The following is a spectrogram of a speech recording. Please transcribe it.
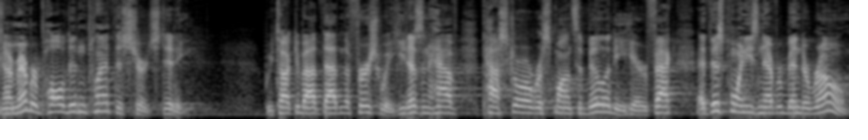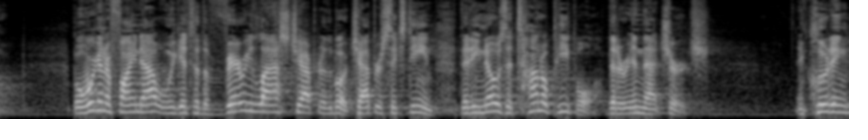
Now remember, Paul didn't plant this church, did he? We talked about that in the first week. He doesn't have pastoral responsibility here. In fact, at this point, he's never been to Rome. But we're going to find out when we get to the very last chapter of the book, chapter 16, that he knows a ton of people that are in that church including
